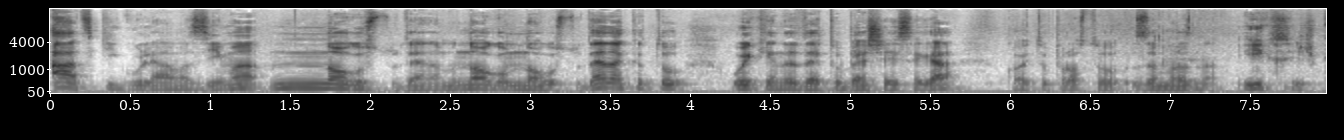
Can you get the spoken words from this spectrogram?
адски голяма зима, много студена, много, много студена, като уикенда, дето беше и сега, който просто замръзна и всичко.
